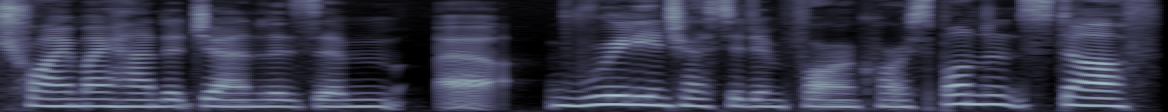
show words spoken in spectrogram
try my hand at journalism. Uh, really interested in foreign correspondence stuff,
